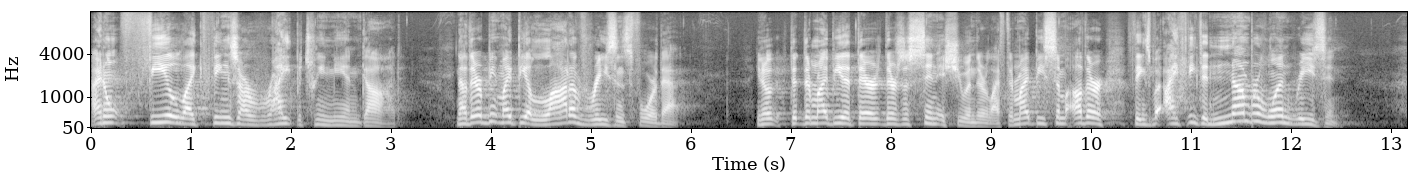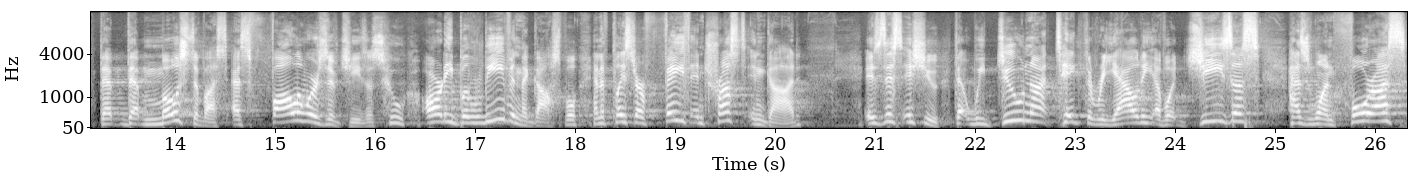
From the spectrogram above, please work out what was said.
I don't feel like things are right between me and God. Now, there be, might be a lot of reasons for that. You know, th- there might be that there, there's a sin issue in their life. There might be some other things, but I think the number one reason that, that most of us, as followers of Jesus who already believe in the gospel and have placed our faith and trust in God, is this issue that we do not take the reality of what Jesus has won for us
